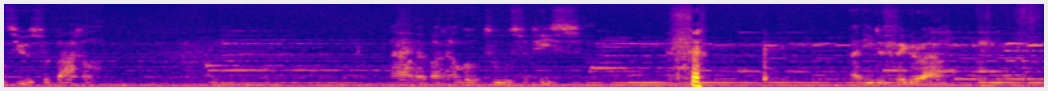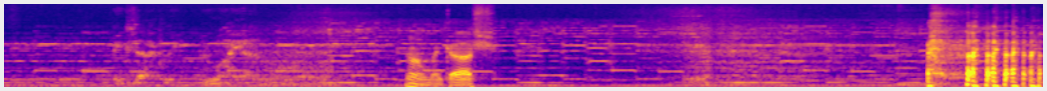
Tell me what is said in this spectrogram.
Once used for battle. Now they're but humble tools for peace. I need to figure out exactly who I am. Oh my gosh.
